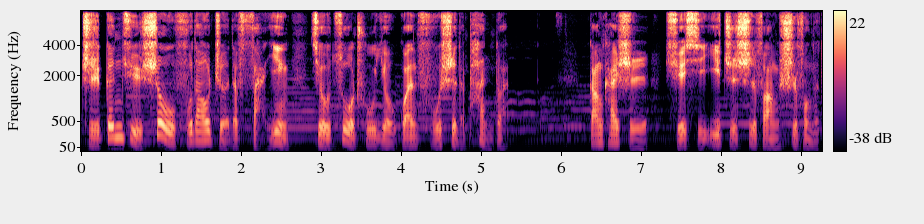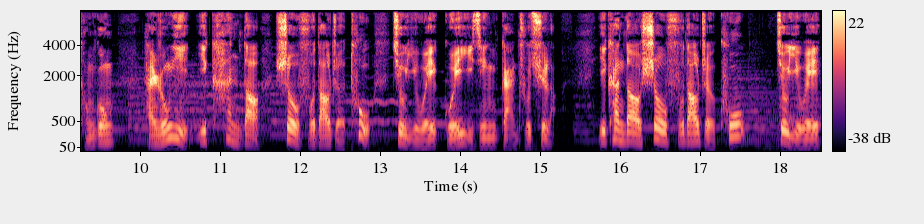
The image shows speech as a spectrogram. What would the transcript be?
只根据受辅导者的反应就做出有关服饰的判断。刚开始学习医治、释放、侍奉的童工，很容易一看到受辅导者吐，就以为鬼已经赶出去了；一看到受辅导者哭，就以为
